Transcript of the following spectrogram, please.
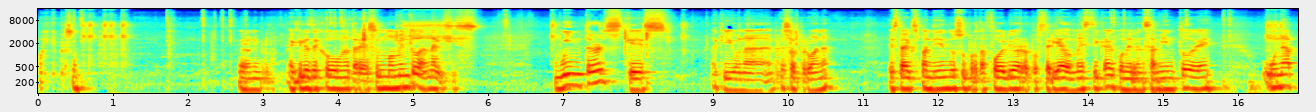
Uy, ¿qué pasó? Bueno, no importa. Aquí les dejo una tarea. Es un momento de análisis. Winters, que es aquí una empresa peruana, está expandiendo su portafolio de repostería doméstica con el lanzamiento de una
